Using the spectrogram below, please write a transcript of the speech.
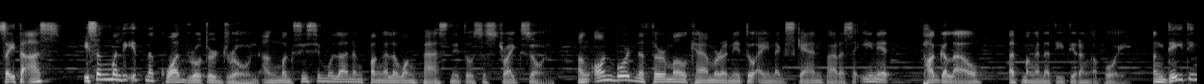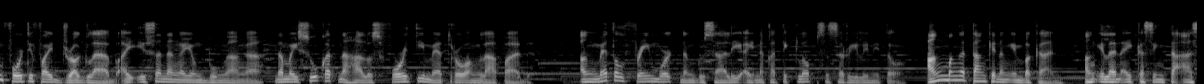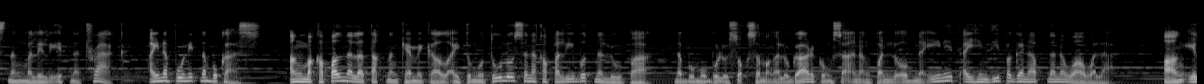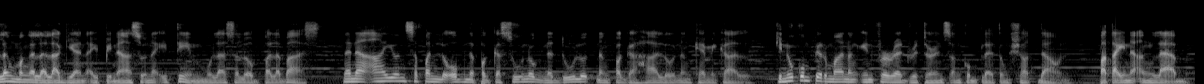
Sa itaas, isang maliit na quad-rotor drone ang magsisimula ng pangalawang pass nito sa strike zone. Ang onboard na thermal camera nito ay nag-scan para sa init, paggalaw, at mga natitirang apoy. Ang dating fortified drug lab ay isa na ngayong bunganga na may sukat na halos 40 metro ang lapad. Ang metal framework ng gusali ay nakatiklop sa sarili nito. Ang mga tangke ng imbakan, ang ilan ay kasing taas ng maliliit na track, ay napunit na bukas. Ang makapal na latak ng chemical ay tumutulo sa nakapalibot na lupa na bumubulusok sa mga lugar kung saan ang panloob na init ay hindi pa ganap na nawawala. Ang ilang mga lalagyan ay pinaso na itim mula sa loob palabas na naayon sa panloob na pagkasunog na dulot ng paghahalo ng chemical. Kinukumpirma ng infrared returns ang kumpletong shutdown. Patay na ang lab.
